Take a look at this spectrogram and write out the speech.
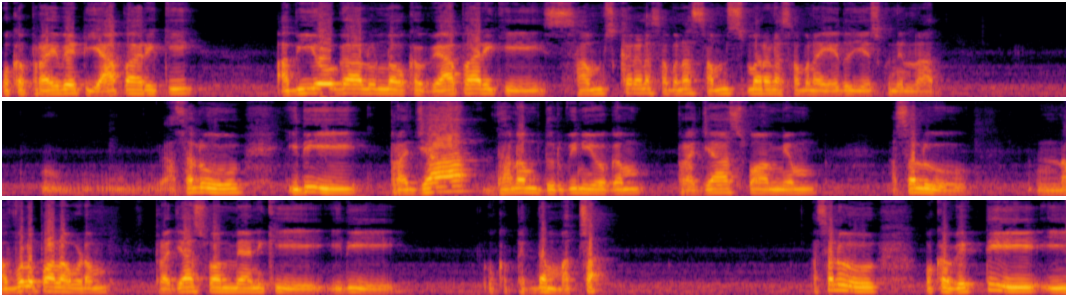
ఒక ప్రైవేట్ వ్యాపారికి అభియోగాలున్న ఒక వ్యాపారికి సంస్కరణ సభన సంస్మరణ సభన ఏదో చేసుకుంది నా అసలు ఇది ప్రజాధనం దుర్వినియోగం ప్రజాస్వామ్యం అసలు నవ్వుల పాలవడం ప్రజాస్వామ్యానికి ఇది ఒక పెద్ద మచ్చ. అసలు ఒక వ్యక్తి ఈ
